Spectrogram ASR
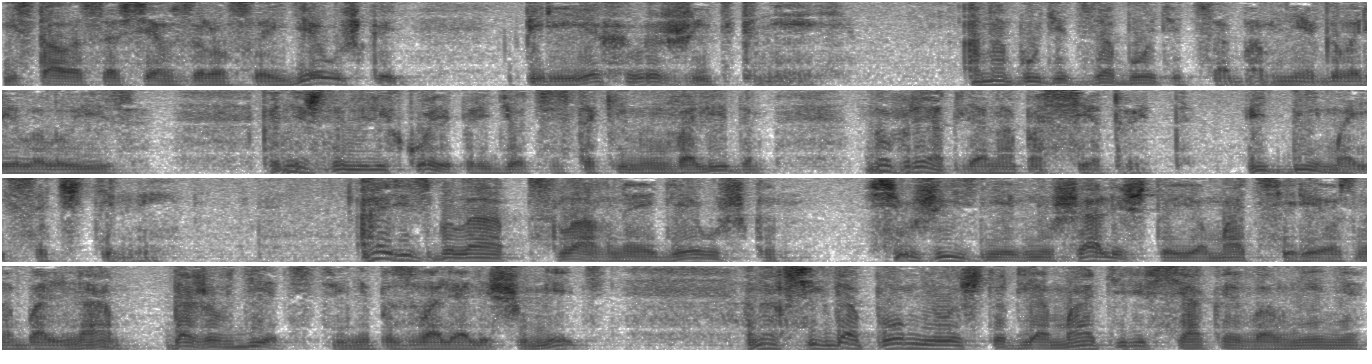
и стала совсем взрослой девушкой, переехала жить к ней. «Она будет заботиться обо мне», — говорила Луиза. «Конечно, нелегко ей придется с таким инвалидом, но вряд ли она посетует, ведь дни мои сочтены». Айрис была славная девушка. Всю жизнь ей внушали, что ее мать серьезно больна. Даже в детстве не позволяли шуметь. Она всегда помнила, что для матери всякое волнение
